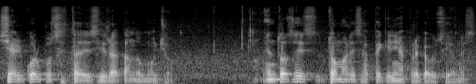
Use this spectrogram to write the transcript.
ya el cuerpo se está deshidratando mucho. Entonces, tomar esas pequeñas precauciones.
